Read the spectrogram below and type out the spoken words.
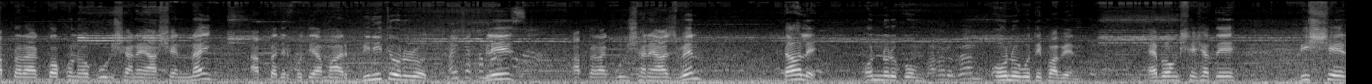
আপনারা কখনো গুলশানে আসেন নাই আপনাদের প্রতি আমার বিনীত অনুরোধ। প্লিজ আপনারা গুলশানে আসবেন তাহলে অন্যরকম অনুভূতি পাবেন। এবং সে সাথে বিশ্বের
